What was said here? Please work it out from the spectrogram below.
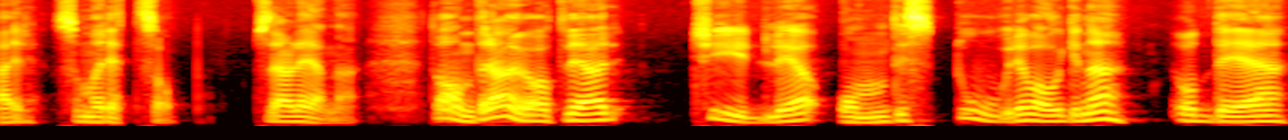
er som må rettes opp. Så det er det ene. Det andre er jo at vi er tydelige om de store valgene, og det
